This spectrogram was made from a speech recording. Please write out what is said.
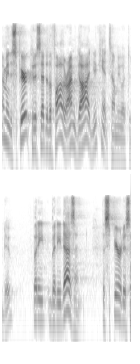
I mean, the spirit could have said to the father, I'm God, you can't tell me what to do. But he, but he doesn't. The Spirit is.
